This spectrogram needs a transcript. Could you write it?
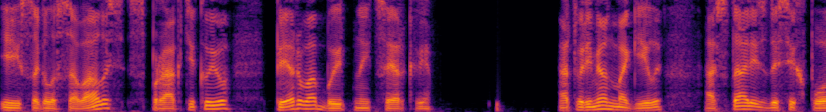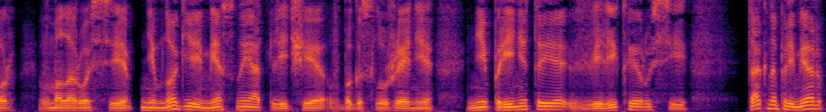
и согласовалось с практикою первобытной Церкви. От времен могилы остались до сих пор в Малороссии немногие местные отличия в богослужении, не принятые в Великой Руси, так, например,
